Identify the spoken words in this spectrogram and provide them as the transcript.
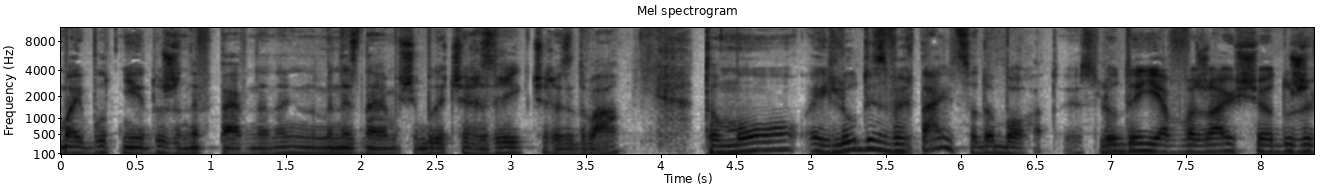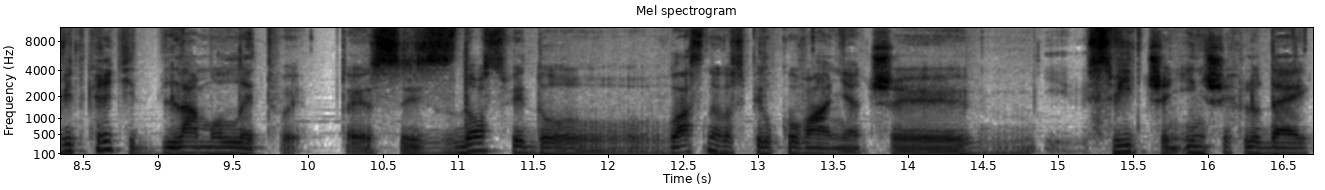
майбутнє дуже невпевнене. Ми не знаємо, що буде через рік, через два. Тому люди звертаються до Бога. Тобто люди, я вважаю, що дуже відкриті для молитви. Тобто з досвіду власного спілкування чи свідчень інших людей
